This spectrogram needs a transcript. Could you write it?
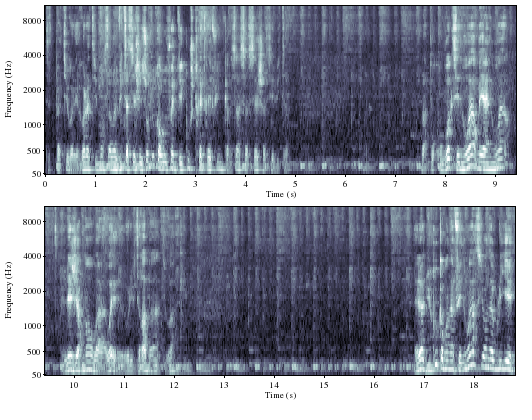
Cette pâture, elle est relativement, ça va vite à sécher, surtout quand vous faites des couches très très fines comme ça, ça sèche assez vite. hein. Voilà. Pour qu'on voit que c'est noir, mais un noir légèrement, voilà, ouais, olive de rabbin, tu vois. Et là, du coup, comme on a fait noir, si on a oublié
